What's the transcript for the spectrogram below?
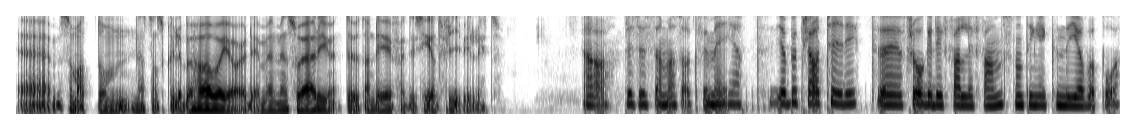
eh, som att de nästan skulle behöva göra det, men, men så är det ju inte, utan det är faktiskt helt frivilligt. Ja, precis samma sak för mig. Att jag blev klar tidigt, eh, frågade ifall det fanns någonting jag kunde jobba på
